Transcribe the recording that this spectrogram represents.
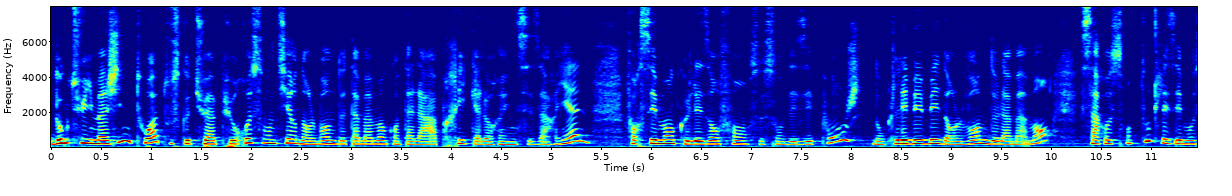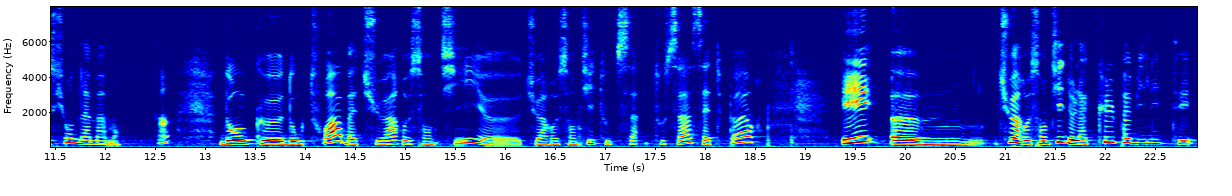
donc tu imagines, toi, tout ce que tu as pu ressentir dans le ventre de ta maman quand elle a appris qu'elle aurait une césarienne. Forcément que les enfants, ce sont des éponges. Donc les bébés dans le ventre de la maman, ça ressent toutes les émotions de la maman. Hein. donc, euh, donc toi, bah, tu as ressenti, euh, tu as ressenti tout ça, tout ça, cette peur, et tu as ressenti de la culpabilité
